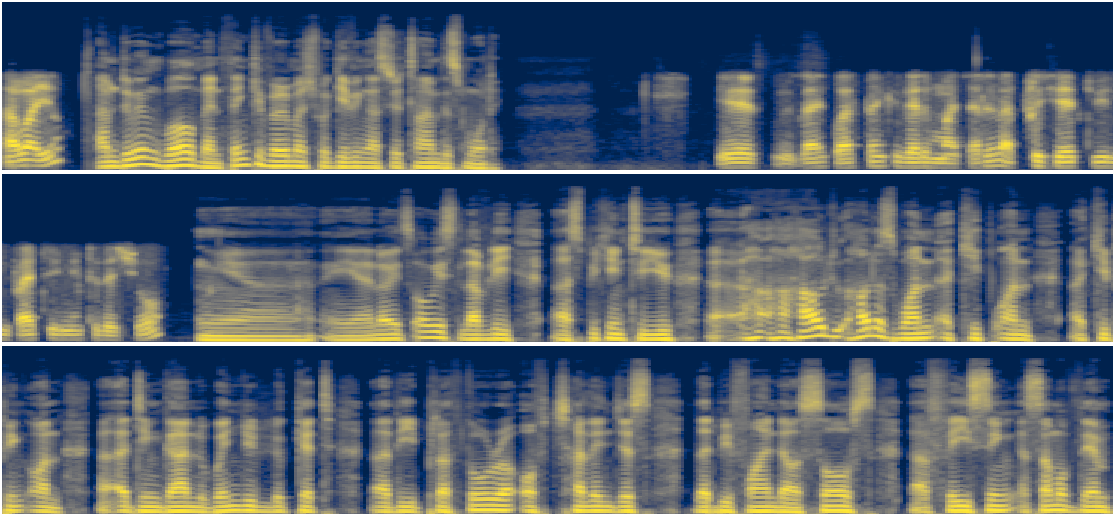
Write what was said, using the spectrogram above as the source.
How are you? i'm doing well man thank you very much for giving us your time this morning Yes, likewise. Thank you very much. I really appreciate you inviting me to the show. Yeah, yeah. No, it's always lovely uh, speaking to you. Uh, how, do how does one uh, keep on uh, keeping on, uh, Dingaan, when you look at uh, the plethora of challenges that we find ourselves uh, facing? Some of them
